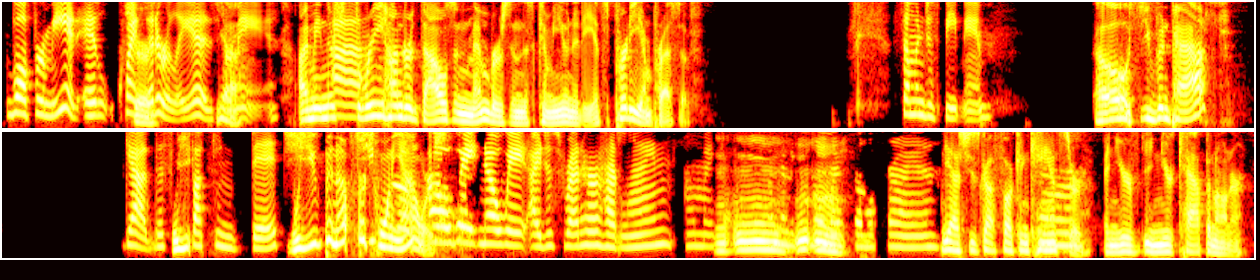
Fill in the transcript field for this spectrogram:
Well, for me, it it quite Sure. literally is Yeah. for me. I mean, there's um, three hundred thousand members in this community. It's pretty impressive. Someone just beat me. Oh, so you've been passed? Yeah, this Well, you- fucking bitch. Well, you've been up for She twenty wrote- hours. Oh wait, no, wait. I just read her headline. Oh my god, I'm gonna kill myself, Brian. Yeah, she's got fucking cancer, and you're and you're capping on her.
